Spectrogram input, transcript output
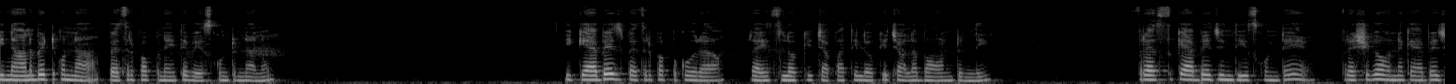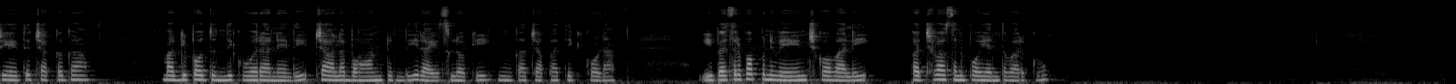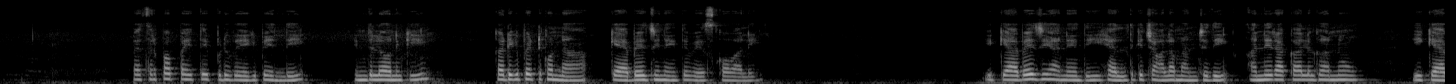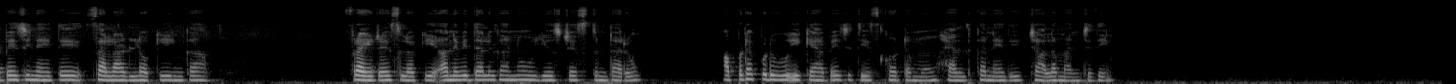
ఈ నానబెట్టుకున్న పెసరపప్పుని అయితే వేసుకుంటున్నాను. ఈ క్యాబేజ్ పెసరపప్పు కూర రైస్లోకి చపాతీలోకి చాలా బాగుంటుంది. ఫ్రెష్ క్యాబేజీని తీసుకుంటే ఫ్రెష్గా ఉన్న క్యాబేజీ అయితే చక్కగా మగ్గిపోతుంది కూర అనేది. చాలా బాగుంటుంది రైస్లోకి ఇంకా చపాతీకి కూడా. ఈ పెసరపప్పుని వేయించుకోవాలి పచ్చివాసన పోయేంత వరకు. పెసరపప్పు అయితే ఇప్పుడు వేగిపోయింది. ఇందులోనికి కడిగి పెట్టుకున్న క్యాబేజీని అయితే వేసుకోవాలి. ఈ క్యాబేజీ అనేది హెల్త్కి చాలా మంచిది. అన్ని రకాలుగాను ఈ క్యాబేజీని అయితే సలాడ్లోకి ఇంకా ఫ్రైడ్ రైస్లోకి అన్ని విధాలుగాను యూజ్ చేస్తుంటారు. అప్పుడప్పుడు ఈ క్యాబేజీ తీసుకోవటము హెల్త్కి అనేది చాలా మంచిది.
